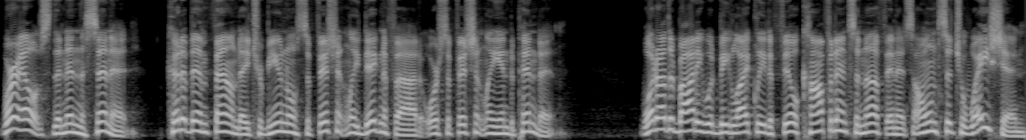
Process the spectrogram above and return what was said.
Where else than in the Senate could have been found a tribunal sufficiently dignified or sufficiently independent? What other body would be likely to feel confidence enough in its own situation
